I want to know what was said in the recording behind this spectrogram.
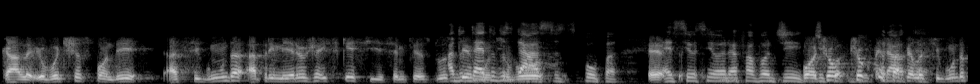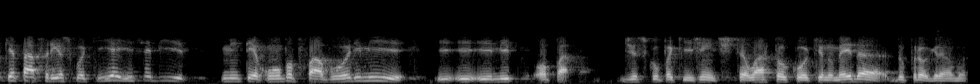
Carla, eu vou te responder. A segunda, a primeira eu já esqueci. Você me fez duas a do perguntas. teto dos vou... gastos, desculpa. É, é, se o senhor é a favor de. Bom, de, deixa, eu, deixa eu começar pela segunda, porque está fresco aqui, e aí você me, me interrompa, por favor, e me. E, e, e me opa, desculpa aqui, gente. O celular tocou aqui no meio da, do programa.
